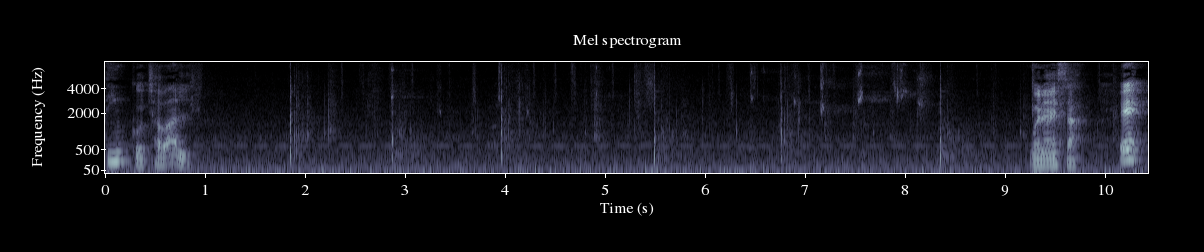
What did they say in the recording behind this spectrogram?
5, chaval. Buena esa. ¡Eh!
